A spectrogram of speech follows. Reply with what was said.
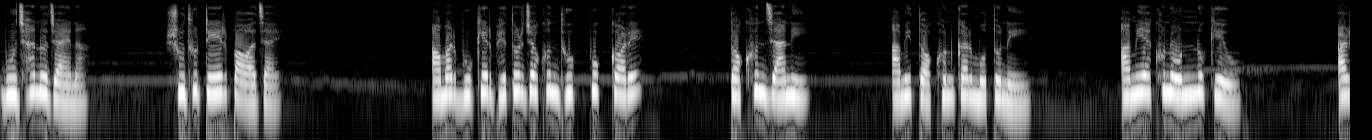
বুঝানো যায় না, শুধু টের পাওয়া যায়। আমার বুকের ভেতর যখন ধুকপুক করে, তখন জানি আমি তখনকার মতো নেই। আমি এখন অন্য কেউ, আর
